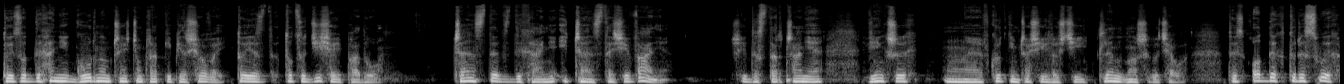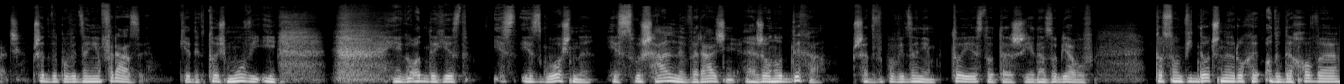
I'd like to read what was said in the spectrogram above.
To jest oddychanie górną częścią klatki piersiowej. To jest to, co dzisiaj padło. Częste wzdychanie i częste ziewanie, czyli dostarczanie większych w krótkim czasie ilości tlenu do naszego ciała. To jest oddech, który słychać przed wypowiedzeniem frazy. Kiedy ktoś mówi i jego oddech jest, jest, jest głośny, jest słyszalny wyraźnie, że on oddycha, przed wypowiedzeniem. To jest to też jeden z objawów. To są widoczne ruchy oddechowe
